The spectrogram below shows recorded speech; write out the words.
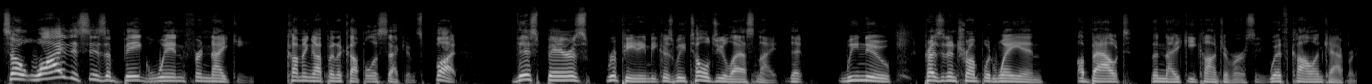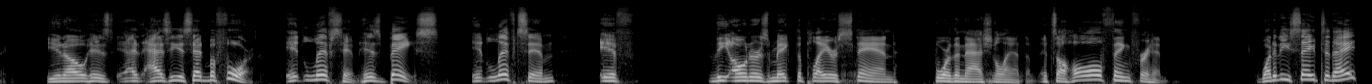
So, why this is a big win for Nike coming up in a couple of seconds. But this bears repeating because we told you last night that we knew President Trump would weigh in about the Nike controversy with Colin Kaepernick. You know, his as, as he has said before, it lifts him, his base. It lifts him if the owners make the players stand for the national anthem. It's a whole thing for him. What did he say today?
